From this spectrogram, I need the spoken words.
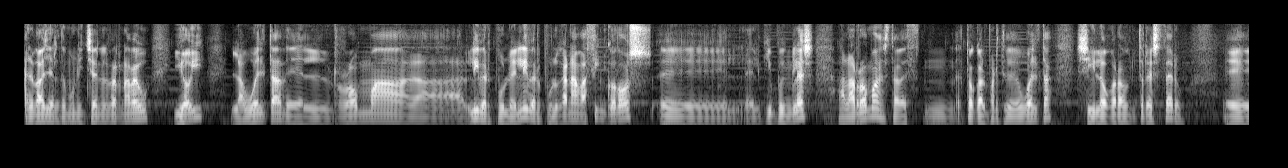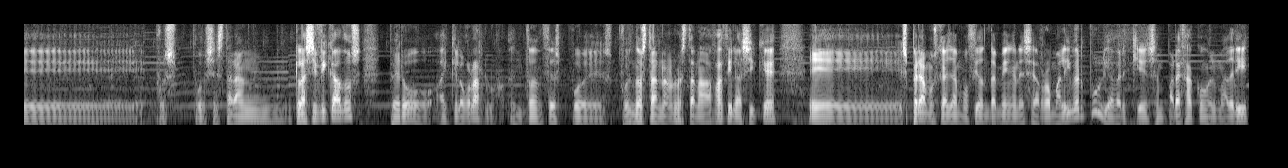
el Bayern de Múnich en el Bernabéu y hoy la vuelta del Roma a Liverpool. En Liverpool ganaba 5-2 eh, el, equipo inglés a la Roma, esta vez mm, toca el partido de vuelta. Si logra un 3-0, eh, pues, pues estarán clasificados, pero hay que lograrlo. Entonces, pues, pues no, está, nada fácil, así que eh, esperamos que haya emoción también en ese Roma-Liverpool y a ver quién se empareja con el Madrid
